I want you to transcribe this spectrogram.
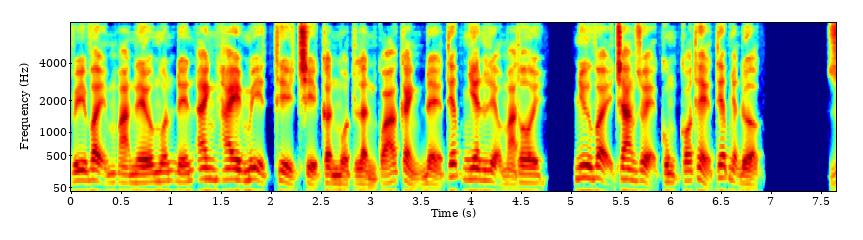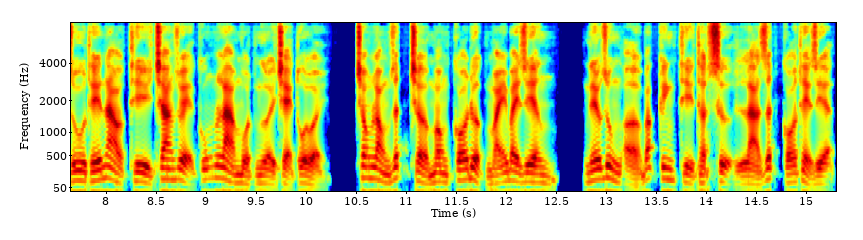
Vì vậy mà nếu muốn đến Anh hay Mỹ thì chỉ cần một lần quá cảnh để tiếp nhiên liệu mà thôi, như vậy Trang Duệ cũng có thể tiếp nhận được. Dù thế nào thì Trang Duệ cũng là một người trẻ tuổi, trong lòng rất chờ mong có được máy bay riêng, nếu dùng ở Bắc Kinh thì thật sự là rất có thể diện.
